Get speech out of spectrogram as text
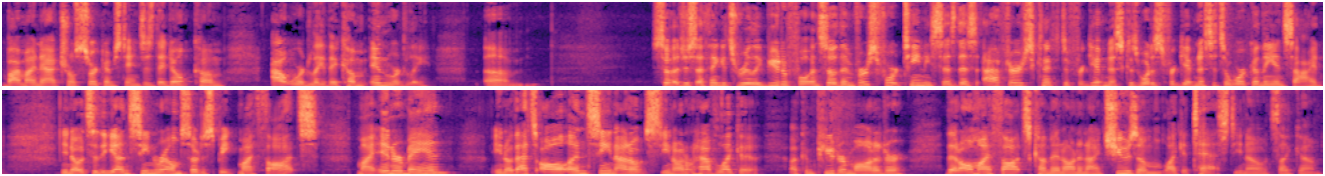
by my natural circumstances. They don't come outwardly, they come inwardly. Um, so I just I think it's really beautiful. And so then verse 14 he says this after it's connected to forgiveness because what is forgiveness? It's a work on the inside. You know, it's the unseen realm so to speak. My thoughts, my inner man, you know, that's all unseen. I don't you know, I don't have like a a computer monitor that all my thoughts come in on and I choose them like a test. You know, it's like, um,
